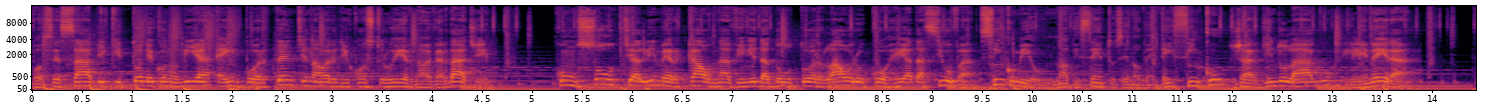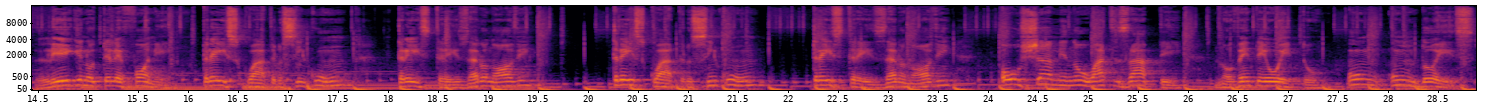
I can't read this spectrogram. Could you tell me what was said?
Você sabe que toda economia é importante na hora de construir, não é verdade? Consulte a Limercal na Avenida Doutor Lauro Correia da Silva, 5995, Jardim do Lago, em Limeira. Ligue no telefone 3451 3309 3451 3309 ou chame no WhatsApp 98 112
